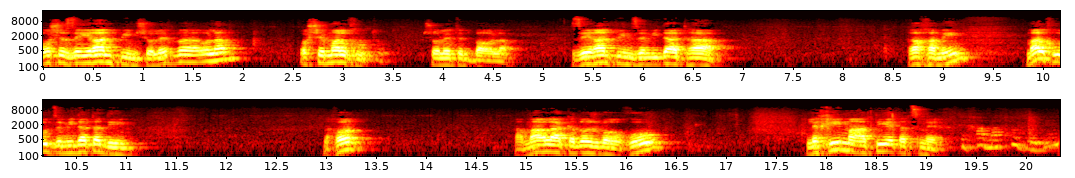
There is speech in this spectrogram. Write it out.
או שזה אירנפין שולט בעולם, או שמלכות שולטת בעולם. זעירנפין זה מידת הרחמים, מלכות זה מידת הדין. נכון? אמר לה הקדוש ברוך הוא, לכי מעטי את עצמך. סליחה, פה זה דין?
